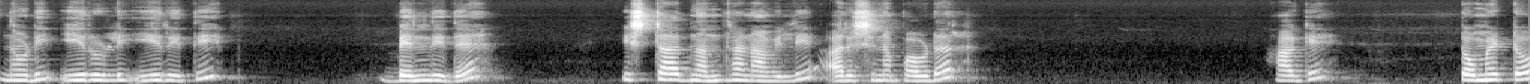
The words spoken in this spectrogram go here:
ನೋಡಿ, ಈರುಳ್ಳಿ ಈ ರೀತಿ ಬೆಂದಿದೆ. ಇಷ್ಟಾದ ನಂತರ ನಾವಿಲ್ಲಿ ಅರಿಶಿನ ಪೌಡರ್, ಹಾಗೆ ಟೊಮೆಟೊ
